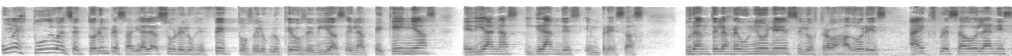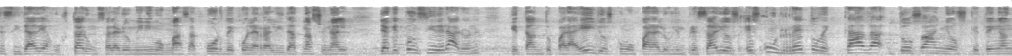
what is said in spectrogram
un estudio al sector empresarial sobre los efectos de los bloqueos de vías en las pequeñas, medianas y grandes empresas. Durante las reuniones, los trabajadores han expresado la necesidad de ajustar un salario mínimo más acorde con la realidad nacional, ya que consideraron que tanto para ellos como para los empresarios es un reto de cada dos años que tengan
